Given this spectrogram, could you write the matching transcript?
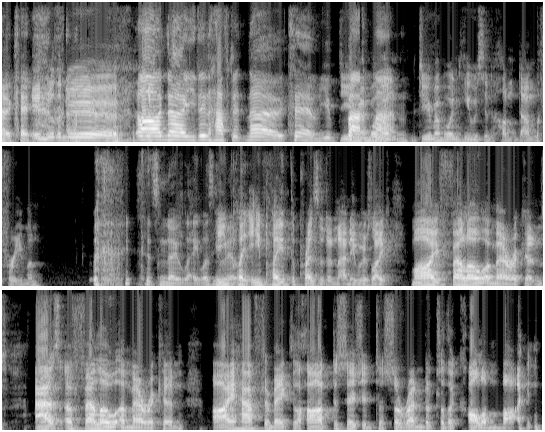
okay. Into the new. oh no, you didn't have to. No, Tim, you Do you remember Batman. when? Do you remember when he was in Hunt Down the Freeman? There's no way. Was he? He really? played. He played the president, and he was like, "My fellow Americans, as a fellow American, I have to make the hard decision to surrender to the Columbine.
